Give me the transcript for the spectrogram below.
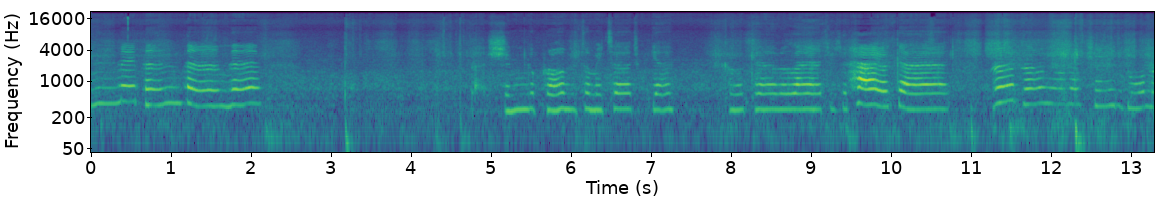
นไม่เป็นแบบนั้นแต่ฉันก็พร้อมที่จะให้เธอทุกอย่างขอแค่เวลาที่จะให้โอกาส รับรองยังไม่คิดดูไหม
